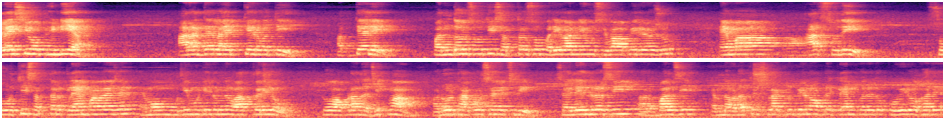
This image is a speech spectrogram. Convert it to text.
LIC of India Aaradhya life care વતી અત્યારે પંદરસોથી સત્તરસો પરિવારને હું સેવા આપી રહ્યો છું. એમાં આજ સુધી સોળથી સત્તર ક્લેમ્પ આવ્યા છે. એમાં હું મોટી મોટી તમને વાત કરી લઉં. તો આપણા નજીકમાં અડોલ ઠાકોર સાહેબ શ્રી શૈલેન્દ્રસિંહ હરપાલસિંહ, એમનો અડત્રીસ લાખ રૂપિયાનો આપણે ક્લેમ કર્યો હતો કોવિડ વખતે.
